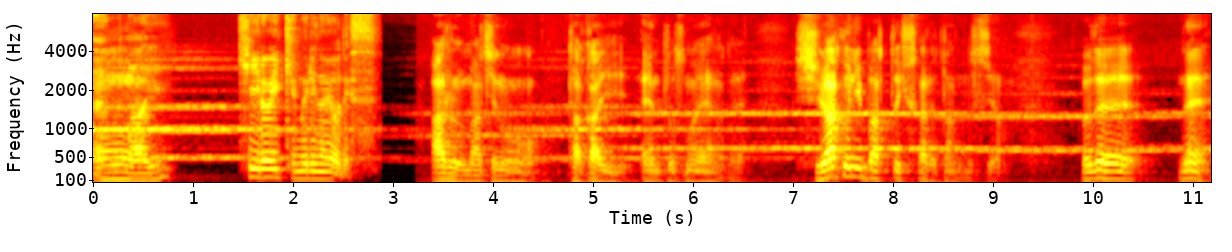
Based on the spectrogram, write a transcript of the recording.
縁外黄色い煙のようです。ある町の高い煙突の映画で主役に抜擢されたんですよ。それでね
